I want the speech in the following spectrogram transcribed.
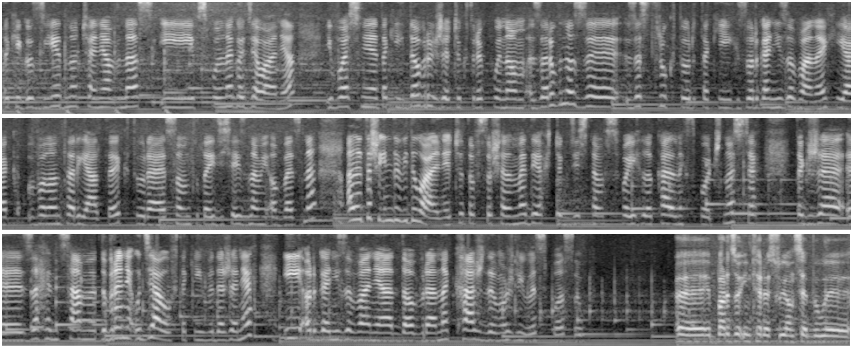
takiego zjednoczenia w nas i wspólnego działania i właśnie takich dobrych rzeczy, które płyną zarówno z, ze struktur takich zorganizowanych, jak wolontariaty, które są tutaj dzisiaj z nami obecne, ale też indywidualnie, czy to w social mediach, czy gdzieś tam w swoich lokalnych społecznościach. Także e, zachęcamy do brania udziału w takich wydarzeniach i organizowania dobra na każdy możliwy sposób. E, Bardzo interesujące były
